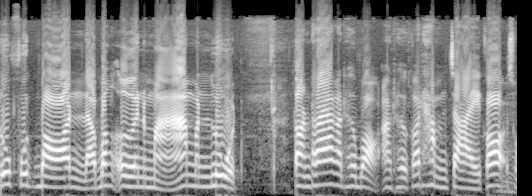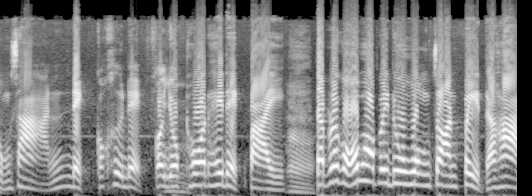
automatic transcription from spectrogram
ลูกฟุตบอล แล้วบังเอิญหมามันหลุด ตอนแรกอะเธอบอกเอาเธอก็ทำใจก็สงสารเด็กก็คือเด็กก็ยกโทษให้เด็กไปอ่าแต่ปรากฏว่าพอไปดูวงจรปิดอะค่ะ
